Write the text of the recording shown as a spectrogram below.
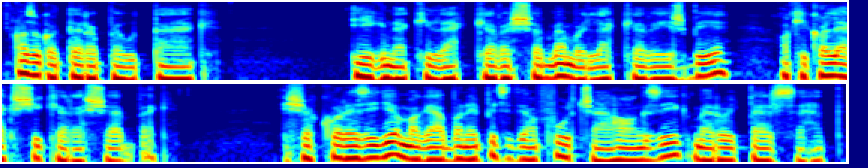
azok a terapeuták égnek ki legkevesebben, vagy legkevésbé, akik a legsikeresebbek. és akkor ez így önmagában egy picit olyan furcsán hangzik, mert hogy persze, hát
